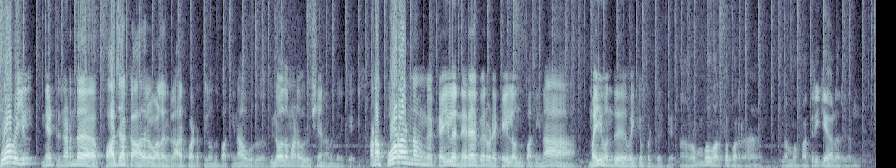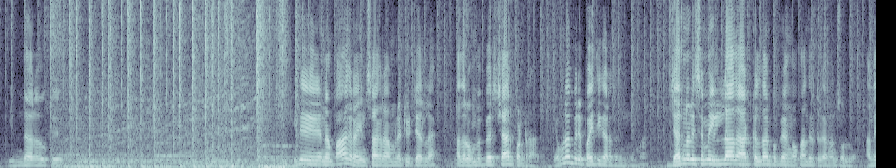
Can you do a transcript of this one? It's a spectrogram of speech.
கோவையில் நேற்று நடந்த பாஜக ஆதரவாளர்கள் ஆர்ப்பாட்டத்தில் வந்து பார்த்தீங்கன்னா ஒரு வினோதமான ஒரு விஷயம் நடந்திருக்கு. ஆனால் போராடினவங்க கையில் நிறைய பேருடைய கையில் வந்து பார்த்தீங்கன்னா மை வந்து வைக்கப்பட்டிருக்கு. நான் ரொம்ப வருத்தப்படுறேன். நம்ம பத்திரிகையாளர்கள் இந்த அளவுக்கு இது நான் பார்க்குறேன் இன்ஸ்டாகிராமில் ட்விட்டரில். அதை ரொம்ப பேர் ஷேர் பண்ணுறாங்க எவ்வளோ பெரிய பைத்தியக்காரத்தனம் தெரியுமா? ஜெர்னலிசமே இல்லாத ஆட்கள் தான் இப்போ போய் அங்கே உட்காந்துட்டு இருக்காங்கன்னு சொல்லுவேன். அந்த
